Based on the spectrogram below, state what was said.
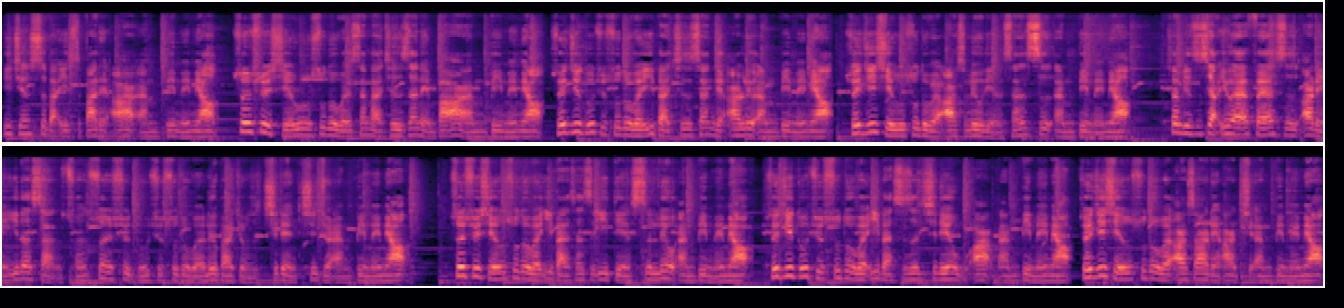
一千四百一十八点二二 MB 每秒，顺序写入速度为三百七十三点八二 MB。B 每秒，随机读取速度为一百七十三点二六 MB 每秒，随机写入速度为二十六点三四 MB 每秒。相比之下，UFS 二点一的闪存顺序读取速度为六百九十七点七九 MB 每秒。顺序写入速度为一百三十一点四六 MB 每秒，随机读取速度为一百四十七点五二 MB 每秒，随机写入速度为二十二点二七 MB 每秒，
